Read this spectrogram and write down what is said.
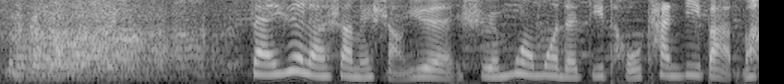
在月亮上面赏月，是默默的低头看地板吗？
